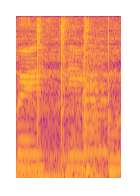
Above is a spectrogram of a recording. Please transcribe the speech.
会替我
